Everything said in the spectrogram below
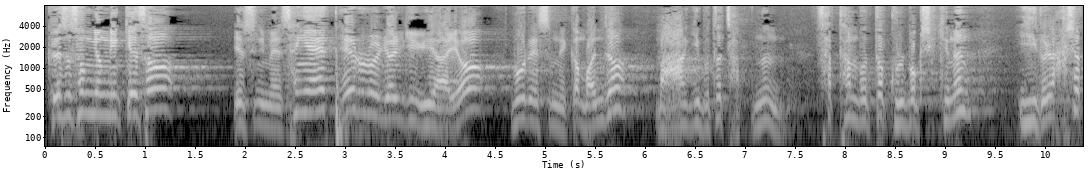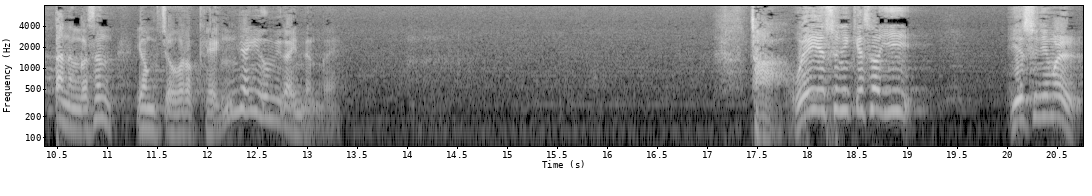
그래서 성령님께서 예수님의 생애 대로를 열기 위하여 뭘 했습니까? 먼저 마귀부터 잡는 사탄부터 굴복시키는 일을 하셨다는 것은 영적으로 굉장히 의미가 있는 거예요. 자, 왜 예수님께서 이 예수님을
